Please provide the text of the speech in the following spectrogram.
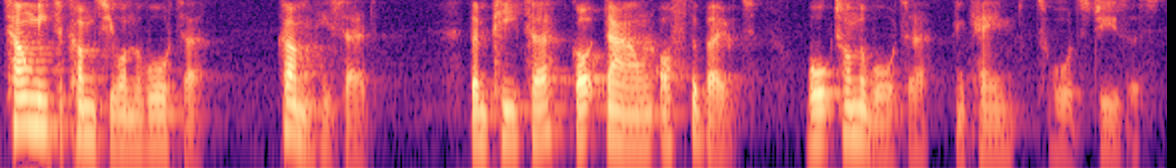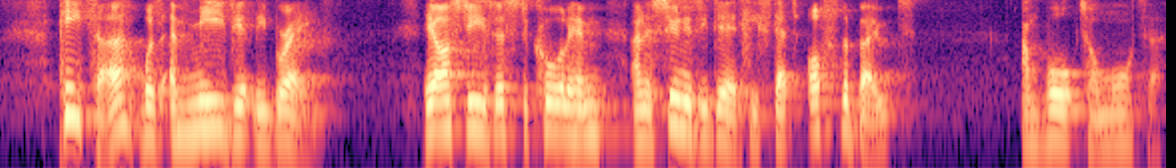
tell me to come to you on the water. Come, he said. Then Peter got down off the boat, walked on the water, and came towards Jesus. Peter was immediately brave. He asked Jesus to call him, and as soon as he did, he stepped off the boat and walked on water.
